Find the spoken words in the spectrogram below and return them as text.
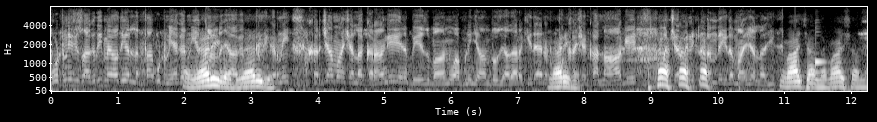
ਉੱਠ ਨਹੀਂ ਸੀ ਸਕਦੀ ਮੈਂ ਉਹਦੀਆਂ ਲੱਤਾਂ ਘੁੱਟਣੀਆਂ ਕਰਨੀਆਂ ਵੈਰੀ ਗੁੱਡ ਵੈਰੀ ਗੁੱਡ ਕਰਨੀ ਖਰਚਾ ਮਾਸ਼ਾਅੱਲਾ ਕਰਾਂਗੇ ਇਹ ਬੇਜ਼ਬਾਨ ਨੂੰ ਆਪਣੀ ਜਾਨ ਤੋਂ ਜ਼ਿਆਦਾ ਰੱਖੀਦਾ ਇਹਨਾਂ ਨੂੰ ਪੱਖਾ ਸ਼ੱਖਾ ਲਾ ਕੇ ਮੱਛਰ ਵੀ ਨਹੀਂ ਲੜਨ ਦੇਈਦਾ ਮਾਸ਼ਾਅੱਲਾ ਜੀ ਮਾਸ਼ਾਅੱਲਾ ਮਾਸ਼ਾਅੱਲਾ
